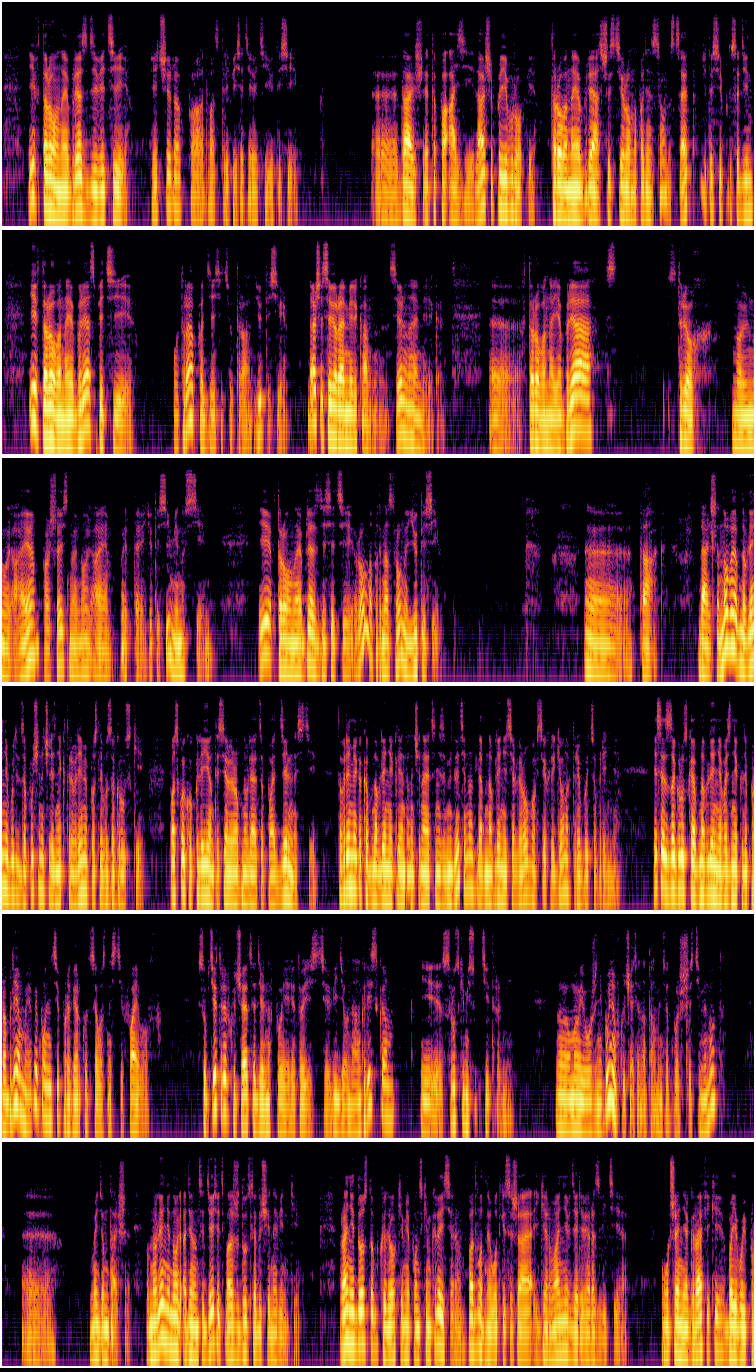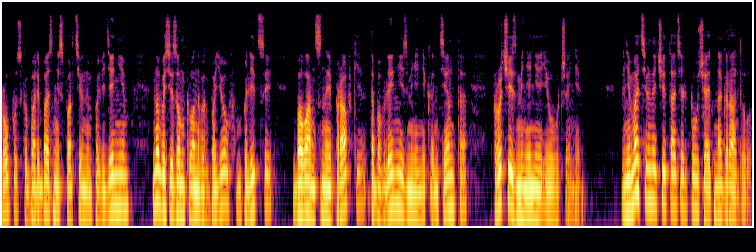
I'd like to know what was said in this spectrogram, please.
И 2 ноября с 9 вечера по 23.59 UTC. Э, дальше, это по Азии. Дальше по Европе. 2 ноября с 6 ровно по 11 ровно с Z, UTC плюс 1. И 2 ноября с 5 утра по 10 утра UTC. Дальше Североамерикан, Северная Америка. 2 э, ноября с 3 00 АМ по 6.00 АМ ПТ UTC минус 7. И 2 ноября с 10 ровно по 13 ровно UTC. Э, так. Дальше. Новое обновление будет запущено через некоторое время после его загрузки. Поскольку клиент и сервер обновляются по отдельности, в то время как обновление клиента начинается незамедлительно, для обновления серверов во всех регионах требуется время. Если с загрузкой обновления возникли проблемы, выполните проверку целостности файлов. Субтитры включаются отдельно в плеере, то есть видео на английском и с русскими субтитрами. Но мы его уже не будем включать, оно там идет больше 6 минут. Э, мы идем дальше. В обновлении 0.11.10 вас ждут следующие новинки. Ранний доступ к легким японским крейсерам, подводные лодки США и Германии в дереве развития улучшение графики, боевой пропуск, борьба с неспортивным поведением, новый сезон клановых боев, блицы, балансные правки, добавление изменений контента, прочие изменения и улучшения. Внимательный читатель получает награду.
